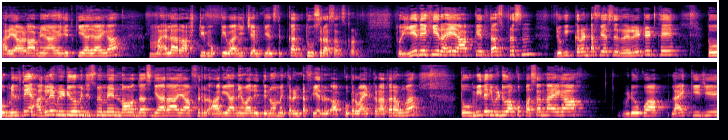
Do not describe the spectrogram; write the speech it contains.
हरियाणा में आयोजित किया जाएगा महिला राष्ट्रीय मुक्केबाजी चैंपियनशिप का दूसरा संस्करण। तो ये देखिए रहे आपके दस प्रश्न, जो कि करंट अफेयर से रिलेटेड थे। तो मिलते हैं अगले वीडियो में, जिसमें मैं नौ, दस, ग्यारह या फिर आगे आने वाले दिनों में करंट अफेयर आपको प्रोवाइड कराता रहूँगा। तो उम्मीद है कि वीडियो आपको पसंद आएगा। वीडियो को आप लाइक कीजिए,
